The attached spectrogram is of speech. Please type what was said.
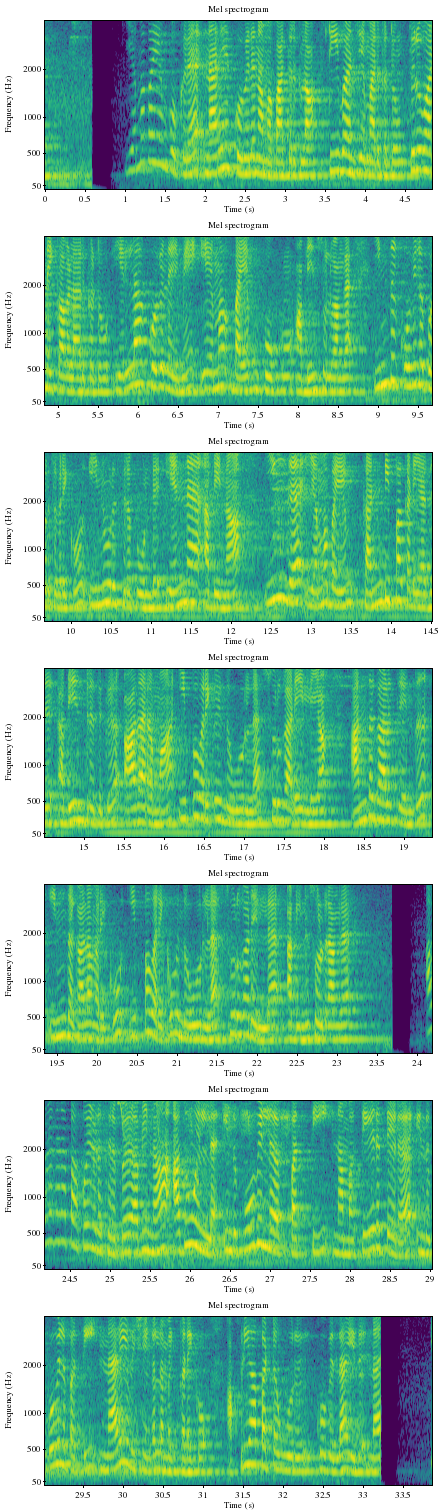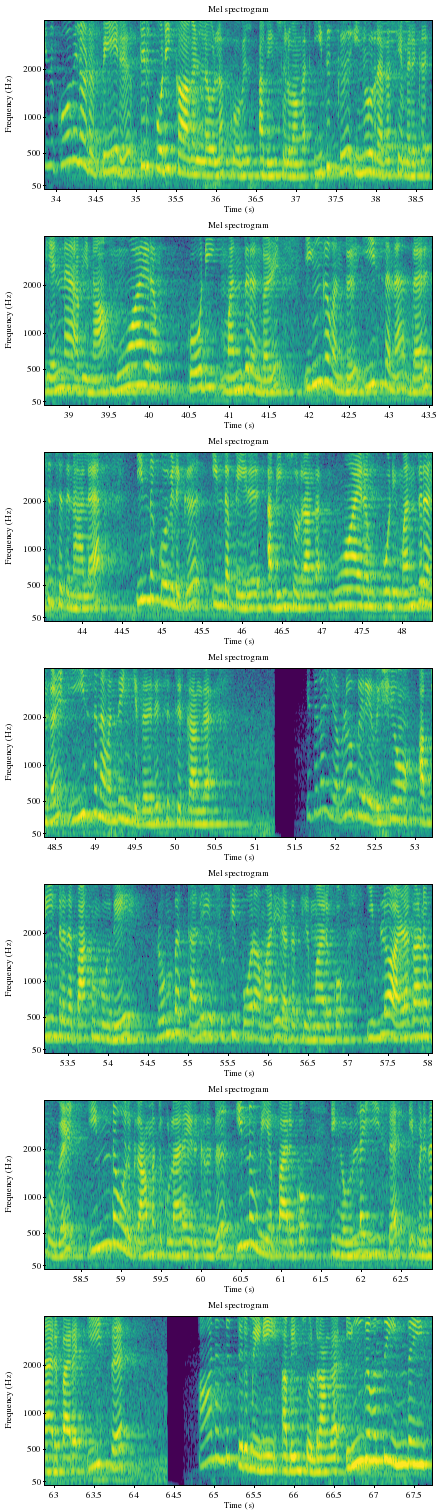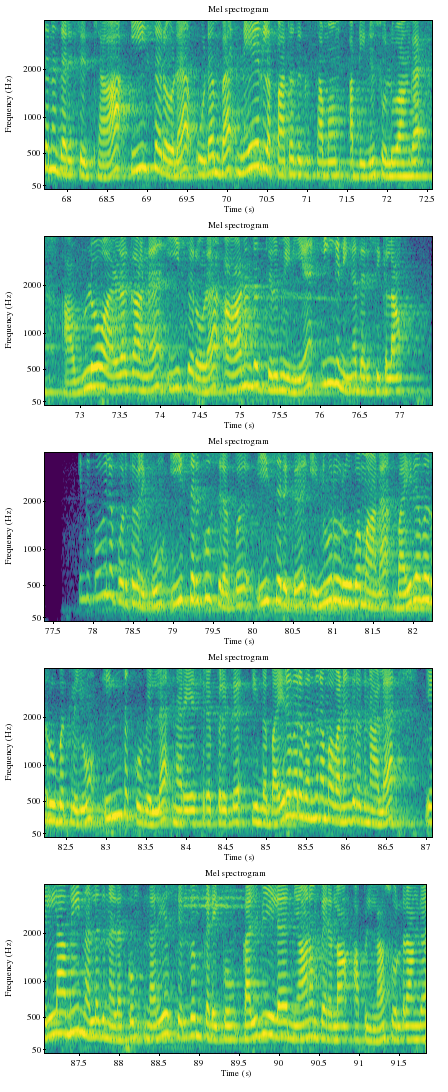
யமபயம் போக்குற நிறைய கோவிலை நம்ம பார்த்துருக்கலாம். ஸ்ரீவாஞ்சியமாக இருக்கட்டும் திருவானைக்காவலா இருக்கட்டும் எல்லா கோவிலையுமே யம பயம் போக்கும் அப்படின்னு சொல்லுவாங்க. இந்த கோவிலை பொறுத்த வரைக்கும் இன்னொரு சிறப்பு உண்டு. என்ன அப்படின்னா இங்க யமபயம் கண்டிப்பாக கிடையாது அப்படின்றதுக்கு ஆதாரமாக இப்போ வரைக்கும் இந்த ஊரில் சுருகாடே இல்லையா? அந்த காலத்துலேருந்து இந்த காலம் வரைக்கும் இப்போ வரைக்கும் இந்த ஊரில் சுருகாடு இல்லை அப்படின்னு சொல்கிறாங்க கோயிலோட சிறப்பு அப்படின்னா அதுவும் இல்லை. இந்த கோவிலை பற்றி நம்ம தேட தேட இந்த கோவிலை பற்றி நிறைய விஷயங்கள் நமக்கு கிடைக்கும். அப்படியாப்பட்ட ஒரு கோவில் தான் இது. ந- இந்த கோவிலோட பேர் திருக்கொடிக்காவலில் உள்ள கோவில் அப்படின்னு சொல்லுவாங்க. இதுக்கு இன்னொரு ரகசியம் இருக்கு. என்ன அப்படின்னா மூவாயிரம் கோடி மந்திரங்கள் இங்கே வந்து ஈசனை தரிசித்ததுனால இந்த கோவிலுக்கு இந்த பேர் அப்படின்னு சொல்கிறாங்க மூவாயிரம் கோடி மந்திரங்கள் ஈசனை வந்து இங்கே தரிசிச்சிருக்காங்க. எவ்வளோ பெரிய விஷயம் அப்படின்றத பார்க்கும்போதே ரொம்ப தலையை சுற்றி போகிற மாதிரி ரகசியமாக இருக்கும். இவ்வளோ அழகான கோவில் இந்த ஒரு கிராமத்துக்குள்ளார இருக்கிறது இன்னும் வியப்பாக இருக்கும். இங்கே உள்ள ஈசர் இப்படி தான் இருப்பார். ஈசர் ஆனந்த திருமேனி அப்படின்னு சொல்றாங்க. இங்க வந்து இந்த ஈசனை தரிசிச்சா ஈசரோட உடம்ப நேர்ல பார்த்ததுக்கு சமம் அப்படின்னு சொல்லுவாங்க. அவ்வளோ அழகான ஈசரோட ஆனந்த திருமேனியை இங்க நீங்க தரிசிக்கலாம். இந்த கோவிலை பொறுத்த வரைக்கும் ஈசருக்கும் சிறப்பு. ஈசருக்கு இன்னொரு ரூபமான பைரவர் ரூபத்துலேயும் இந்த கோவிலில் நிறைய சிறப்பு இருக்குது இந்த பைரவரை வந்து நம்ம வணங்குறதுனால எல்லாமே நல்லது நடக்கும். நிறைய செல்வம் கிடைக்கும். கல்வியில் ஞானம் பெறலாம் அப்படிலாம் சொல்கிறாங்க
